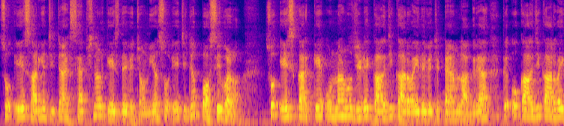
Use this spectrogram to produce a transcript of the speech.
ਸੋ ਇਹ ਸਾਰੀਆਂ ਚੀਜ਼ਾਂ ਐਕਸੈਪਸ਼ਨਲ ਕੇਸ ਦੇ ਵਿੱਚ ਆਉਂਦੀਆਂ, ਸੋ ਇਹ ਚੀਜ਼ਾਂ ਪੋਸੀਬਲ ਆ। ਸੋ ਇਸ ਕਰਕੇ ਉਹਨਾਂ ਨੂੰ ਜਿਹੜੇ ਕਾਗਜ਼ੀ ਕਾਰਵਾਈ ਦੇ ਵਿੱਚ ਟਾਈਮ ਲੱਗ ਰਿਹਾ ਤੇ ਉਹ ਕਾਗਜ਼ੀ ਕਾਰਵਾਈ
